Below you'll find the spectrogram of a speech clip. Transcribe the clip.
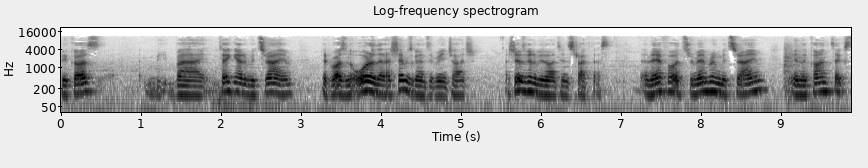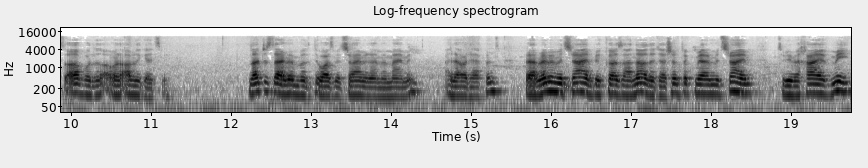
Because by taking out of Mitzrayim, it was an order that Hashem is going to be in charge. Hashem is going to be the one to instruct us. And therefore, it's remembering Mitzrayim in the context of what, what obligates me. Not just that I remember that there was Mitzrayim and I'm a Maimon, I know what happened, but I remember Mitzrayim because I know that Hashem took me out of Mitzrayim to be Mechayiv me,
